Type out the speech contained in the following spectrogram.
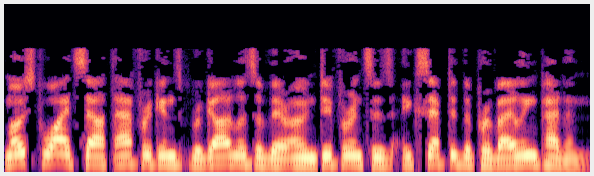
Most white South Africans, regardless of their own differences, accepted the prevailing pattern.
